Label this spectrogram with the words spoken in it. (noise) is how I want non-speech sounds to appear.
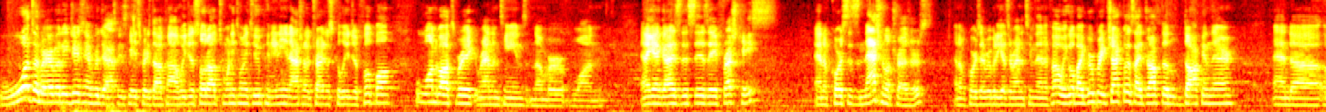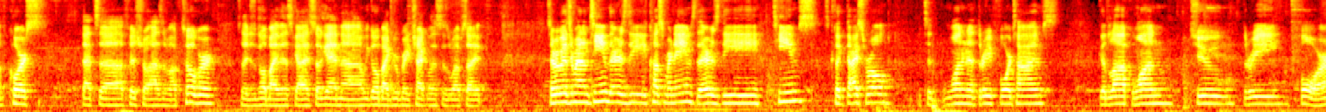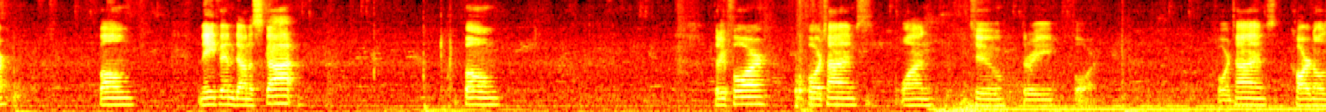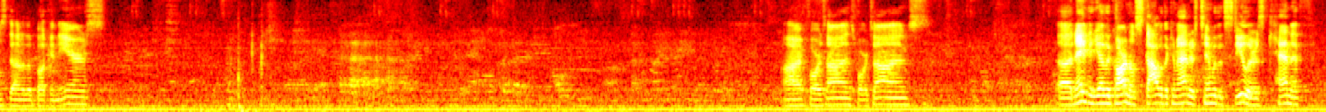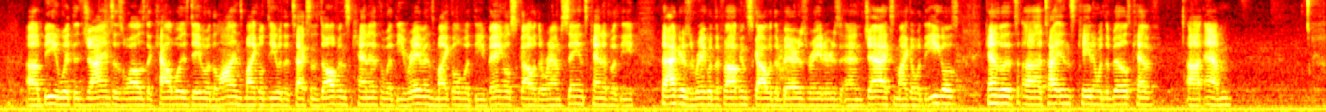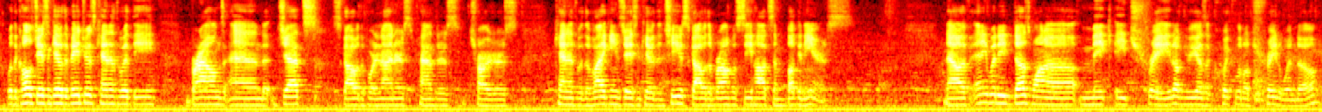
What's up, everybody? Jason here for JaspysCaseBreaks.com. We just sold out 2022 Panini National Treasures Collegiate Football. One box break, random teams, number one. And again, guys, this is a fresh case. And of course, this is National Treasures. And of course, everybody gets a random team in the NFL. We go by group break checklist. I dropped the doc in there. And uh, of course, that's uh, official as of October. So they just go by this, guys. So again, uh, we go by group break checklist, his website. So everybody's a random team. There's the customer names. There's the teams. Let's click dice roll. It's a one and a three, four times. Good luck. One, two, three, four. Boom. Nathan down to Scott. Boom. Three, four. Four times. One, two, three, four. Four times. Cardinals down to the Buccaneers. Alright, four times, four times. Uh, Nathan, you have the Cardinals. Scott with the Commanders. Tim with the Steelers. Kenneth uh, B with the Giants as well as the Cowboys. David with the Lions. Michael D with the Texans Dolphins. Kenneth with the Ravens. Michael with the Bengals. Scott with the Rams Saints. Kenneth with the Packers. Rick with the Falcons. Scott with the Bears, Raiders, and Jacks. Michael with the Eagles. Kenneth with uh, Titans. Caden with the Bills. Kev uh, M with the Colts. Jason K with the Patriots. Kenneth with the Browns and Jets. Scott with the 49ers. Panthers. Chargers. Kenneth with the Vikings, Jason K with the Chiefs, Scott with the Broncos, Seahawks, and Buccaneers. Now, if anybody does want to make a trade, I'll give you guys a quick little trade window.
